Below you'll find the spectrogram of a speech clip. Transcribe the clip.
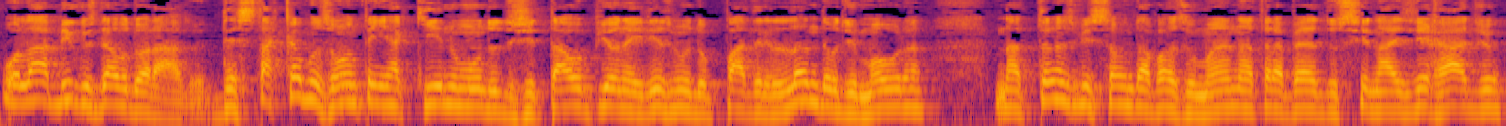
Olá, amigos da Eldorado. Destacamos ontem aqui no Mundo Digital o pioneirismo do padre Landel de Moura na transmissão da voz humana através dos sinais de rádio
